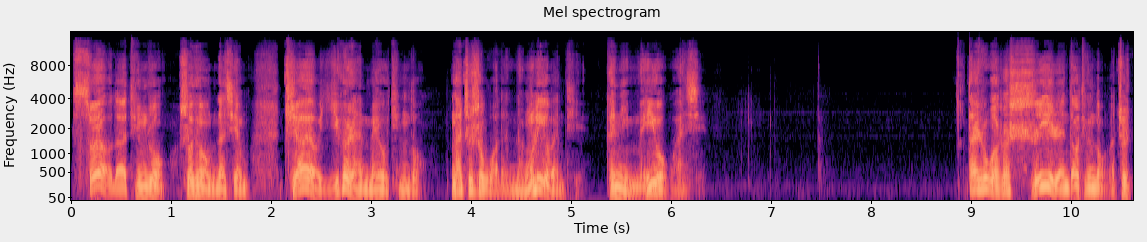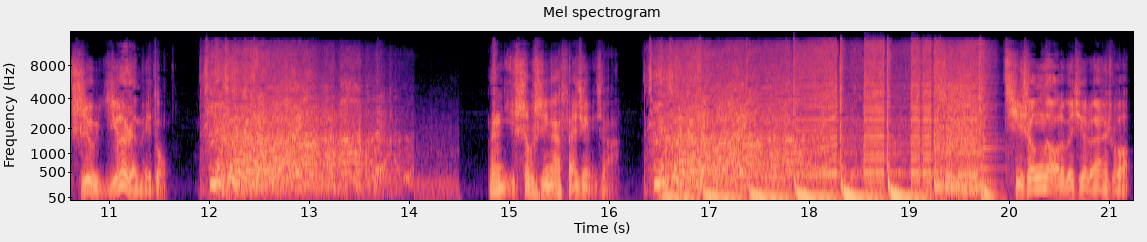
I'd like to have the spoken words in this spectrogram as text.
所有的听众收听我们的节目，只要有一个人没有听懂，那就是我的能力问题，跟你没有关系。但如果说十亿人都听懂了，就只有一个人没懂，那你是不是应该反省一下？起生到了微信留言说：“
